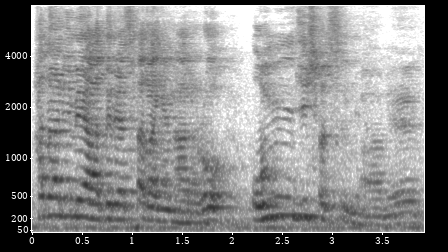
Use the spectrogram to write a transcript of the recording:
하나님의 아들의 사랑의 나라로 옮기셨습니다. 아멘.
